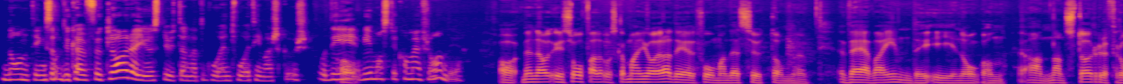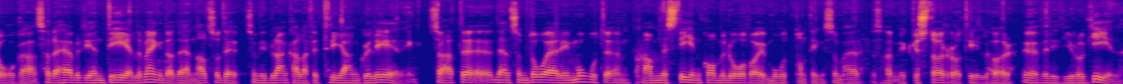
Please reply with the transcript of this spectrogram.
någonting som du kan förklara just utan att gå en två timmars kurs. Och det, ja. vi måste komma ifrån det. Ja, men i så fall, ska man göra det får man dessutom eh, väva in det i någon annan större fråga. Så det här blir en delmängd av den, alltså det som vi ibland kallar för triangulering. Så att eh, den som då är emot eh, amnestin kommer då vara emot någonting som är mycket större och tillhör överideologin.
